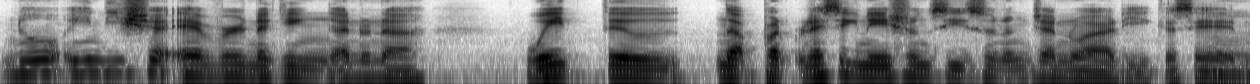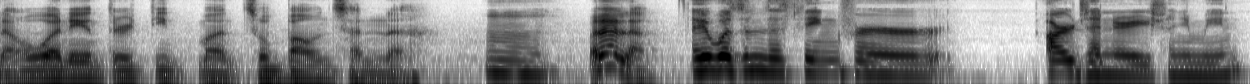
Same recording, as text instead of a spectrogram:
no, hindi siya ever naging, ano na, wait till, na, resignation season ng January kasi Mm. nakuha na yung 13th month, so bouncean na. Mm. Wala lang. It wasn't the thing for our generation. You mean?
